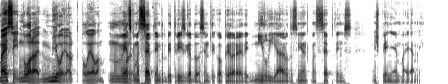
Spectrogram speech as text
Messi noraida miljardu pa lielam. Nu, 1,7 pat bija trīs gados, viņam tikko pielādēja miljardus, 1,7. Viņš pieņēma Miami.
